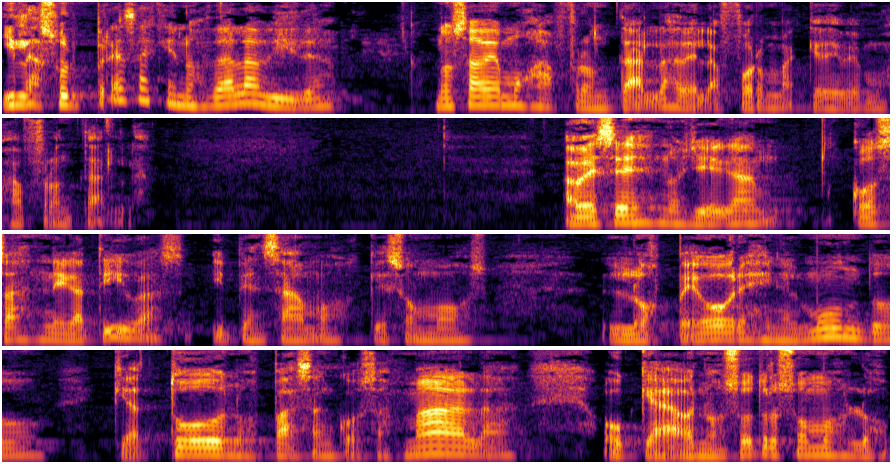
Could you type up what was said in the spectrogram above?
y las sorpresas que nos da la vida no sabemos afrontarlas de la forma que debemos afrontarlas. A veces nos llegan cosas negativas y pensamos que somos los peores en el mundo, que a todos nos pasan cosas malas o que a nosotros somos los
